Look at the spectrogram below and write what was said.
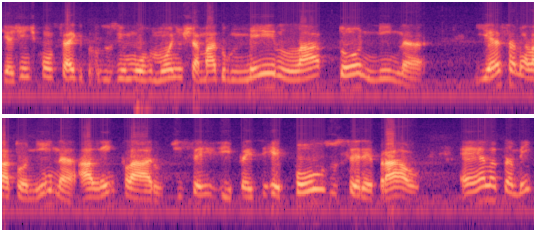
que a gente consegue produzir um hormônio chamado melatonina. E essa melatonina, além, claro, de servir para esse repouso cerebral, ela também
